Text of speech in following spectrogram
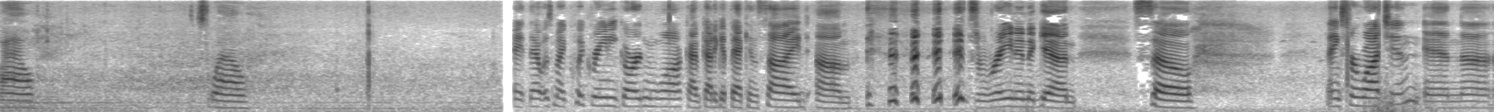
Wow. Just wow. Right, that was my quick rainy garden walk. I've got to get back inside. Um, it's raining again. So, thanks for watching, and uh,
